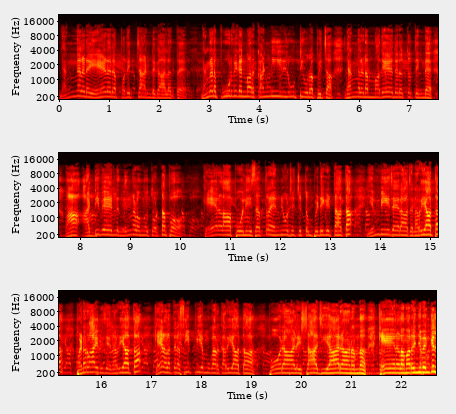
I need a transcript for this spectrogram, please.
ഞങ്ങളുടെ ഏഴര പതിറ്റാണ്ട് കാലത്തെ ഞങ്ങളുടെ പൂർവികന്മാർ കണ്ണീരിൽ ഊട്ടി ഉറപ്പിച്ച ഞങ്ങളുടെ മതേതരത്വത്തിന്റെ ആ അടിവേരിൽ നിങ്ങളൊന്ന് തൊട്ടപ്പോ കേരള പോലീസ് എത്ര അന്വേഷിച്ചിട്ടും പിടികിട്ടാത്ത എം വി ജയരാജൻ അറിയാത്ത പിണറായി വിജയൻ അറിയാത്ത കേരളത്തിലെ സി പി എമ്മുകാർക്ക് അറിയാത്ത പോരാളി ഷാജി ആരാണെന്ന് കേരളം അറിഞ്ഞുവെങ്കിൽ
